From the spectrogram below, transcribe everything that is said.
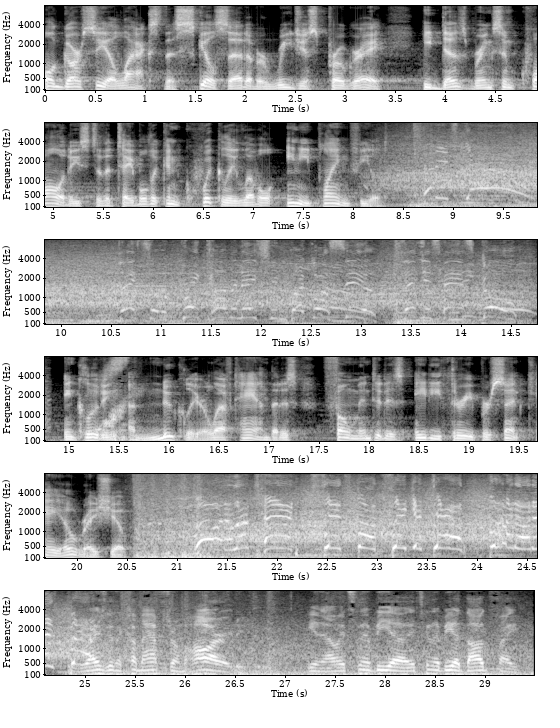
While Garcia lacks the skill set of a Regis Prograis, he does bring some qualities to the table that can quickly level any playing field. including a nuclear left hand that has fomented his 83% KO ratio. Oh, and a left hand! Sits Fonseca down! Flat on his back! Ryan's gonna come after him hard. You know, it's gonna be a it's gonna be a dogfight.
